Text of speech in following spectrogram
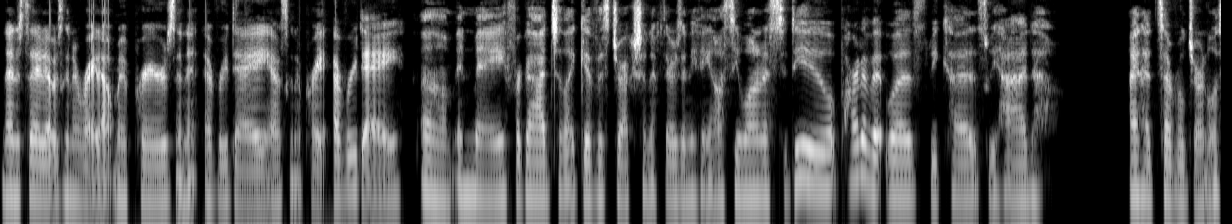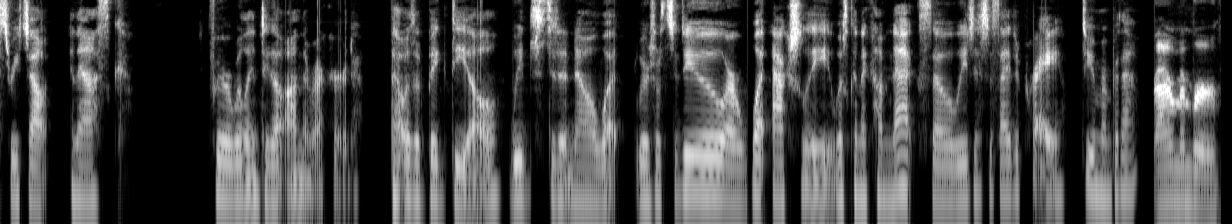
And I decided I was going to write out my prayers in it every day. I was going to pray every day um, in May for God to like give us direction if there's anything else He wanted us to do. Part of it was because we had, I'd had several journalists reach out and ask if we were willing to go on the record. That was a big deal. We just didn't know what we were supposed to do or what actually was going to come next. So we just decided to pray. Do you remember that? I remember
